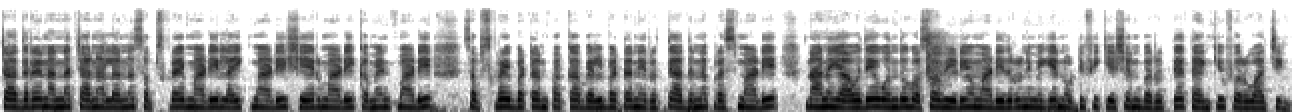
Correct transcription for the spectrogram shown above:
ಇಷ್ಟ ಆದರೆ ನನ್ನ ಚಾನಲನ್ನು ಸಬ್ಸ್ಕ್ರೈಬ್ ಮಾಡಿ, ಲೈಕ್ ಮಾಡಿ, ಶೇರ್ ಮಾಡಿ, ಕಮೆಂಟ್ ಮಾಡಿ. ಸಬ್ಸ್ಕ್ರೈಬ್ ಬಟನ್ ಪಕ್ಕ ಬೆಲ್ ಬಟನ್ ಇರುತ್ತೆ, ಅದನ್ನು ಪ್ರೆಸ್ ಮಾಡಿ. ನಾನು ಯಾವುದೇ ಒಂದು ಹೊಸ ವಿಡಿಯೋ ಮಾಡಿದರೂ ನಿಮಗೆ ನೋಟಿಫಿಕೇಷನ್ ಬರುತ್ತೆ. Thank you for watching.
